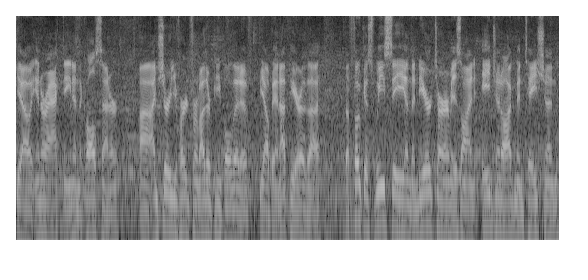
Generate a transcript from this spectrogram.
you know, interacting in the call center. Uh, I'm sure you've heard from other people that have you know, been up here. The, the focus we see in the near term is on agent augmentation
